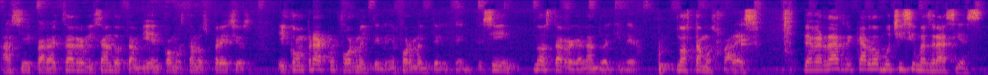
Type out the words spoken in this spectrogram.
Así, para estar revisando también cómo están los precios y comprar con forma, en forma inteligente. Sí, no estar regalando el dinero. No estamos para eso. De verdad, Ricardo, muchísimas gracias.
